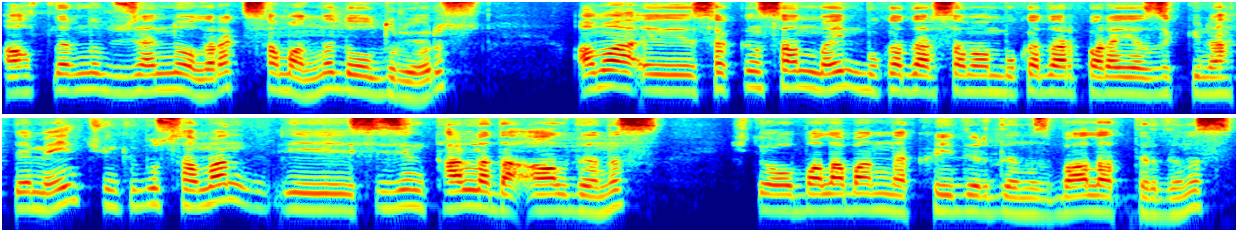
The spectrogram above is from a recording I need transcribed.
altlarını düzenli olarak samanla dolduruyoruz. Ama e, sakın sanmayın bu kadar saman bu kadar para yazık günah demeyin. Çünkü bu saman e, sizin tarlada aldığınız işte o balabanla kıydırdığınız bağlattırdığınız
